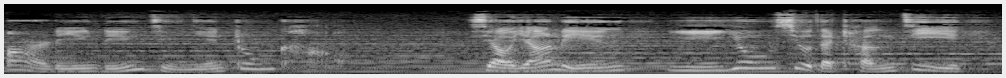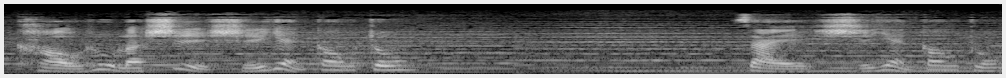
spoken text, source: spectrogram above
二零零九年中考，小杨玲以优秀的成绩考入了市实验高中。在实验高中，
